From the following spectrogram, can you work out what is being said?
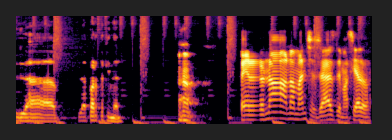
la, la parte final. Ajá. Pero no, no manches, ya es demasiado.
